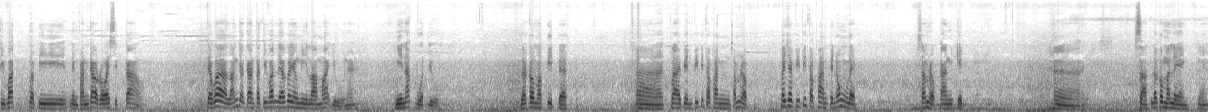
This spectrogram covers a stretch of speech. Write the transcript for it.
ฏิวัติเมื่อปี 1919 แต่ว่าหลังจากการปฏิวัติแล้วก็ยังมีลามะอยู่นะ มีนักบวชอยู่ แล้วก็มาปิดแบบกลายเป็นพิพิธภัณฑ์สำหรับไม่ใช่พิพิธภัณฑ์เป็นห้องแลบสำหรับการเก็บสัตว์แล้วก็มแมลงนะ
